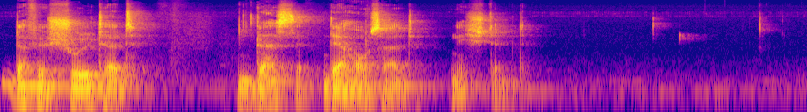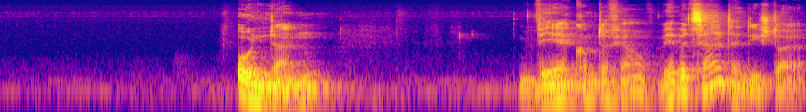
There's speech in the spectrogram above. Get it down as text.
dafür schultert, dass der Haushalt nicht stimmt. Und dann, wer kommt dafür auf? Wer bezahlt denn die Steuern?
